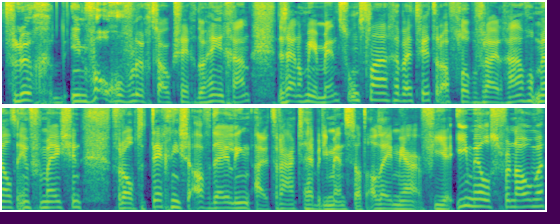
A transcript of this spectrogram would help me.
vlug, in vogelvlucht zou ik zeggen, doorheen gaan. Er zijn nog meer mensen ontslagen bij Twitter. Afgelopen vrijdagavond meldt Information. Vooral op de technische afdeling. Uiteraard hebben die mensen dat alleen maar via e-mails vernomen.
